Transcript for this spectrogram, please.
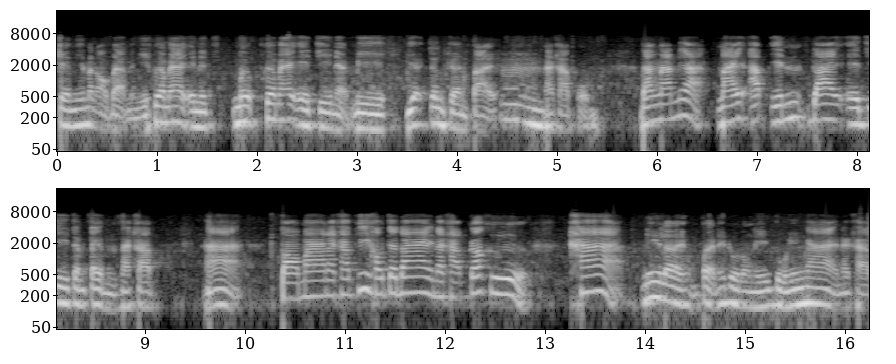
เกมนี้มันออกแบบอย่างนี้เพื่อไม่ให้ energy เมื่อเพื่อไม่ให้ AG เนี่ยมีเยอะจนเกินไปอืมนะครับผม ดังนั้นเนี่ย Night Up In ได้ AG เต็มๆนะครับ อ่า ต่อมานะครับที่เขาจะได้นะครับก็คือค่านี่เลยผมเปิดให้ดูตรงนี้ดูง่ายๆนะครับ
